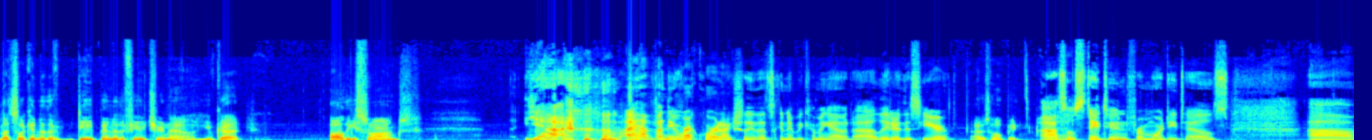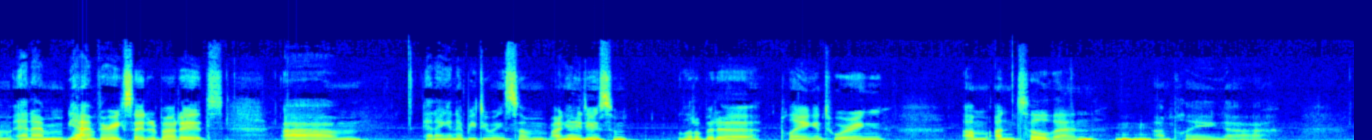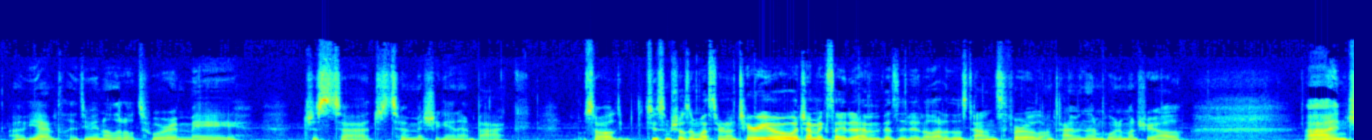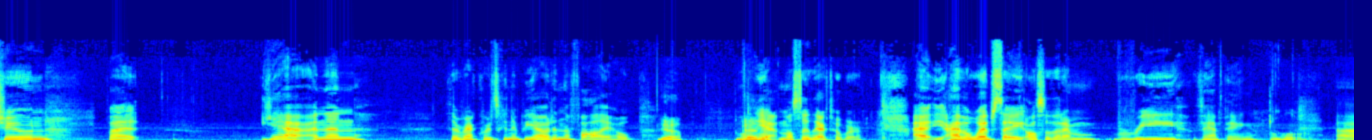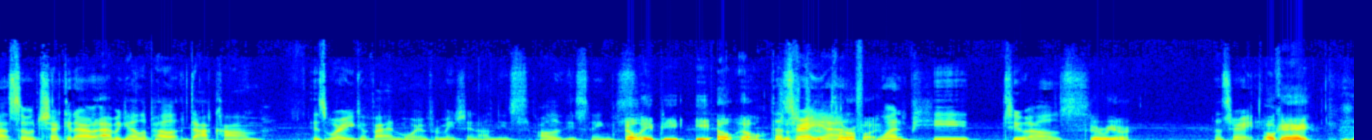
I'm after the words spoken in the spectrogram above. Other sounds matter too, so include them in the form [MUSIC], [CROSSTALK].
Let's look into the deep into the future now. You've got all these songs. Yeah, [LAUGHS] I have a new record actually that's going to be coming out uh, later this year. I was hoping. Uh, So stay tuned for more details. Um, and I'm yeah, I'm very excited about it. Um, and I'm going to be doing some. I'm going to be doing some a little bit of playing and touring. Um, until then, I'm playing. Uh, uh, yeah, I'm pl- doing a little tour in May, just uh, just to Michigan and back. So I'll do some shows in Western Ontario, which I'm excited. I haven't visited a lot of those towns for a long time, and then I'm going to Montreal uh, in June. But yeah, and then the record's going to be out in the fall. I hope. Yeah. Well, And- yeah, most likely October. I, I have a website also that I'm revamping. Ooh. Uh, so check it out. AbigailLapell.com is where you can find more information on these, all of these things. L A P E L L. That's just right. To yeah, clarify. one P, two L's. There we are. That's right. Okay. [LAUGHS]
